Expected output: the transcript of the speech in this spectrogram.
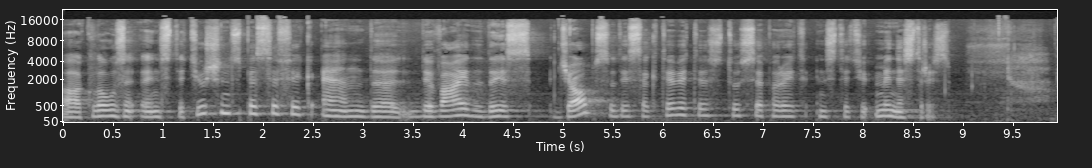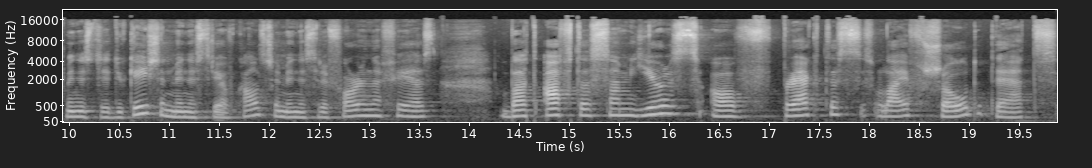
uh, close institution specific and uh, divide this jobs, these activities, to separate ministries. Ministry of Education, Ministry of Culture, Ministry of Foreign Affairs. But after some years of practice, life showed that,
